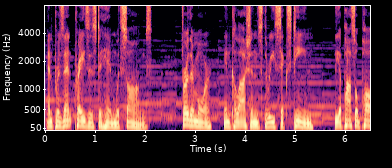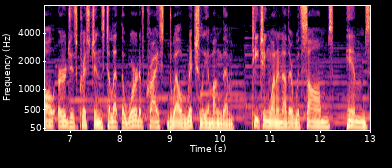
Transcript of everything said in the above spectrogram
and present praises to him with songs. Furthermore, in Colossians 3:16, the Apostle Paul urges Christians to let the word of Christ dwell richly among them, teaching one another with psalms, hymns,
